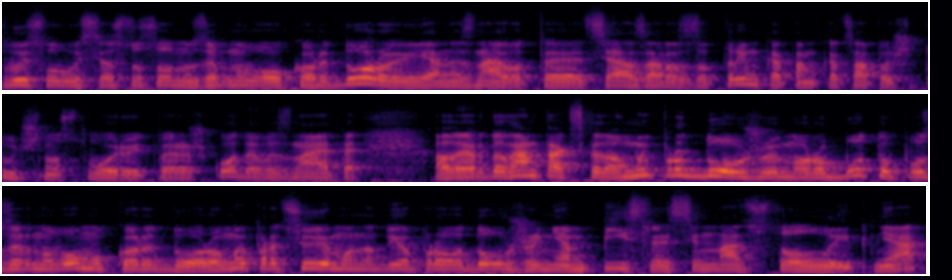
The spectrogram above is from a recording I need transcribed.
висловився стосовно зернового коридору. Я не знаю, от е, ця зараз затримка, там Кацапи штучно створюють перешкоди, ви знаєте. Але Ердоган так сказав: ми продовжуємо роботу по зерновому коридору. Ми працюємо над його продовженням після 17 липня.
